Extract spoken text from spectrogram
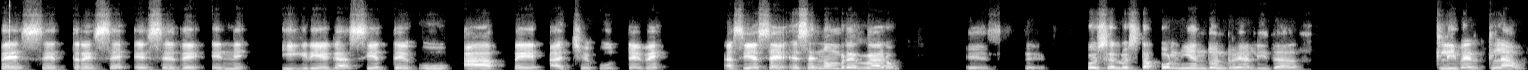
PC13 SDNY 7UAPHUTB. Así ese, ese nombre raro, este, pues se lo está poniendo en realidad Clever Cloud.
